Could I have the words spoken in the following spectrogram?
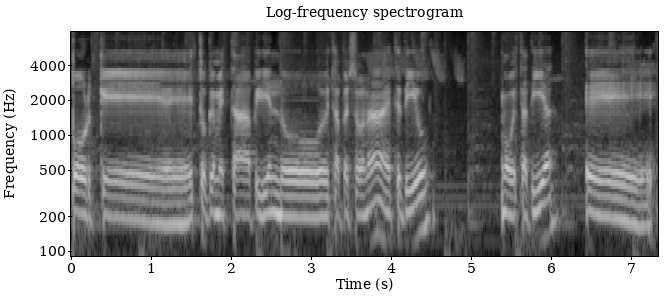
porque esto que me está pidiendo esta persona, este tío o esta tía, eh,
